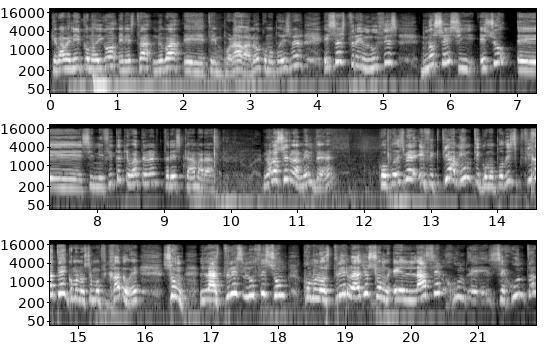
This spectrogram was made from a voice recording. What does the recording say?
Que va a venir, como digo, en esta nueva eh, temporada, ¿no? Como podéis ver, esas tres luces, no sé si eso significa que va a tener tres cámaras. No lo sé realmente, ¿eh? Como podéis ver, efectivamente, como podéis... Fíjate cómo nos hemos fijado, ¿eh? Son... Las tres luces son como los tres rayos, son el láser, eh, se juntan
